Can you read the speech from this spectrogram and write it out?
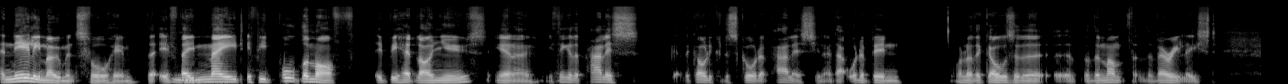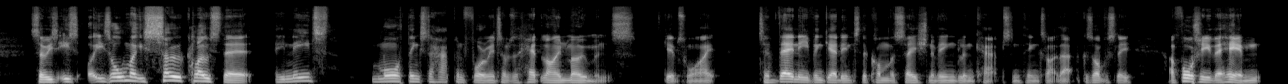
nearly moments for him that if mm. they made if he'd pulled them off, it'd be headline news. You know, you think of the Palace, the goal he could have scored at Palace. You know, that would have been one of the goals of the of the month at the very least. So he's he's he's almost so close there. He needs more things to happen for him in terms of headline moments, Gibbs White, to then even get into the conversation of England caps and things like that. Because obviously, unfortunately for him,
